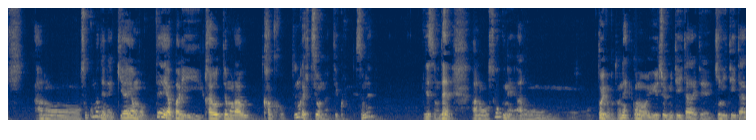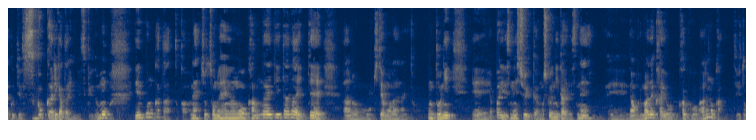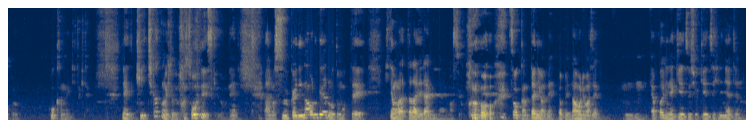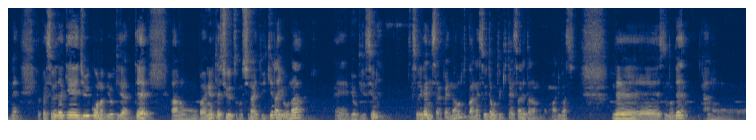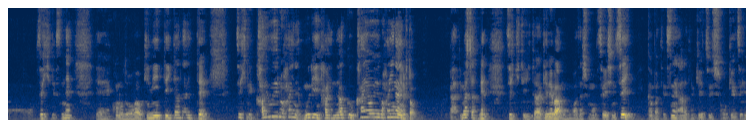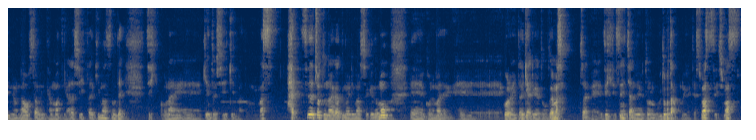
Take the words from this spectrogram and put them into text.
あの、そこまでね、気合を持って、やっぱり通ってもらう覚悟っていうのが必要になってくるんですよね。ですので、あの、すごくね、あの、トイのことをね、この YouTube 見ていただいて気に入っていただくっていうすごくありがたいんですけれども、遠方の方とかはね、ちょっとその辺を考えていただいて、あの、来てもらわないと。本当に、えー、やっぱりですね、週1回もしくは2回ですね、えー、治るまで通う覚悟があるのかっていうところを考えていただきたい。で、近くの人でもそうですけどね、あの、数回で治るでやろうと思って、来てもらったら偉い目になりますよ。そう簡単にはね、やっぱり治りません。うん、やっぱりね、頸痛症、頸痛ヘルニアっていうのはね、やっぱりそれだけ重厚な病気であって、あの、場合によっては手術もしないといけないような、えー、病気ですよね。それが2、3回治るとかね、そういったことを期待されたら困ります。ですので、あのぜひですね、えー、この動画を気に入っていただいて、ぜひね、通える範囲内、無理なく通える範囲内の人がありましたらね、ぜひ来ていただければ、もう私も誠心誠意頑張ってですね、あなたの頸椎症、頸椎変異を治すために頑張ってやらせていただきますので、ぜひご覧、え、検討していければと思います。はい。それではちょっと長くなりましたけども、えー、これまで、えー、ご覧いただきありがとうございました。えー、ぜひですね、チャンネル登録、グッドボタンお願いいたします。失礼します。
